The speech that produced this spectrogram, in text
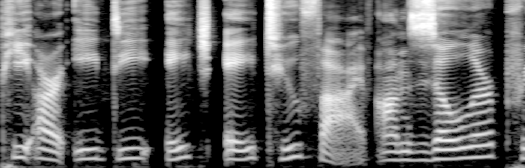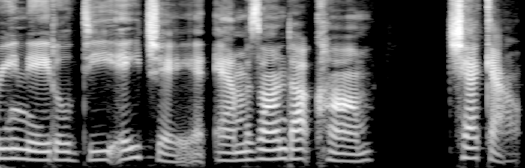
P R E D H A 25 on Zahler Prenatal DHA at Amazon.com. Check out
